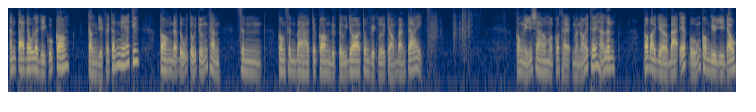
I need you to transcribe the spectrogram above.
Anh ta đâu là gì của con? Cần gì phải tránh né chứ? Con đã đủ tuổi trưởng thành, xin con xin ba cho con được tự do trong việc lựa chọn bạn trai. Con nghĩ sao mà có thể mà nói thế hả Linh? Có bao giờ ba ép uổng con điều gì đâu?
